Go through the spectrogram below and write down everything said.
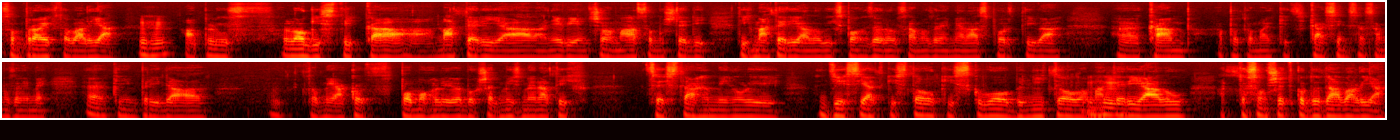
som projektoval ja. Uh-huh. A plus logistika a materiál a neviem čo. Mal som už tedy tých materiálových sponzorov, samozrejme La Sportiva, Camp a potom aj keď Kasim sa samozrejme uh, k ním pridal, to mi ako pomohli, lebo však my sme na tých cestách minuli desiatky, stovky skôb, nitov a mm-hmm. materiálu a to som všetko dodával ja.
